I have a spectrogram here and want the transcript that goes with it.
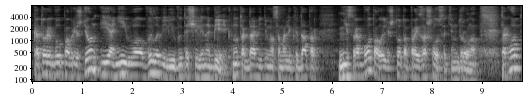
который был поврежден, и они его выловили и вытащили на берег. Ну, тогда, видимо, самоликвидатор не сработал или что-то произошло с этим дроном. Так вот,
